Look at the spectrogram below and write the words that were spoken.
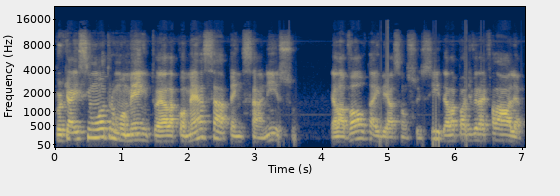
Porque aí, se em um outro momento ela começa a pensar nisso, ela volta à ideação suicida, ela pode virar e falar: olha,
